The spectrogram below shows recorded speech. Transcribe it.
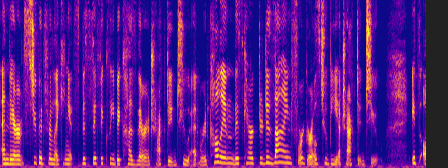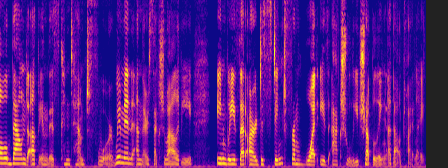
And they're stupid for liking it specifically because they're attracted to Edward Cullen, this character designed for girls to be attracted to. It's all bound up in this contempt for women and their sexuality in ways that are distinct from what is actually troubling about Twilight.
